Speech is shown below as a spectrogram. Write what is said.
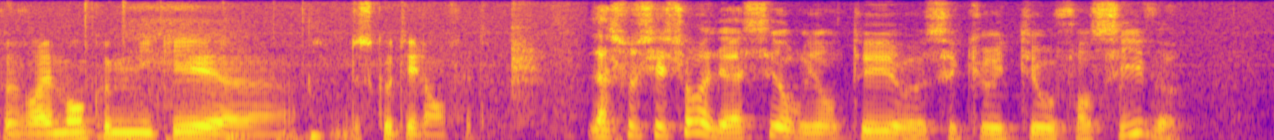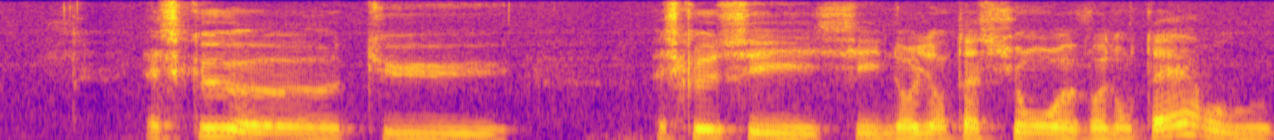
peut vraiment communiquer euh, de ce côté-là en fait. L'association, elle est assez orientée sécurité offensive. Est-ce que tu, est-ce que c'est une orientation volontaire ou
